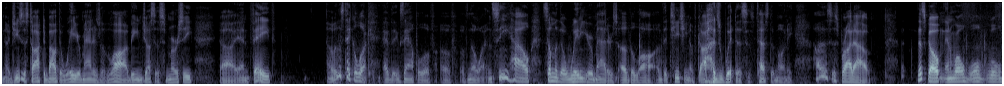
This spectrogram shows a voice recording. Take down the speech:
Now, Jesus talked about the weightier matters of the law being justice, mercy, uh, and faith. Uh, let's take a look at the example of, of, of, Noah and see how some of the weightier matters of the law, of the teaching of God's witnesses, testimony, how this is brought out. Let's go, and we'll, we'll, we'll,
